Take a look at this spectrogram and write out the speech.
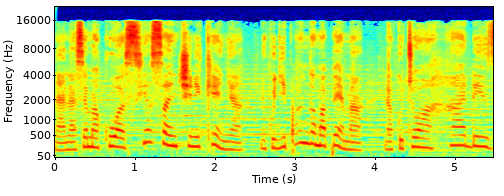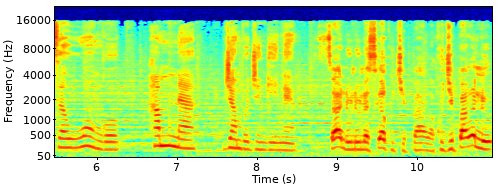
na anasema kuwa siasa nchini Kenya ni kujipanga mapema na kutoa ahadi za uongo, hamna jambo jingine. Sasa ndio unasikia kujipanga. Kujipanga ni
